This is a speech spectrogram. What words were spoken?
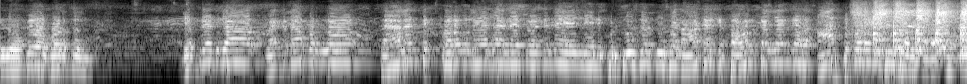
ఇది ఉపయోగపడుతుంది. డెఫినెట్గా వెంకటాపురంలో టాలెంట్ కొరవ లేదు అనేటువంటిది నేను ఇప్పుడు చూసిన చూసాను ఆఖరికి పవన్ కళ్యాణ్ గారు ఆర్ట్ కూడా వేసేసారు ఇక్కడ.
